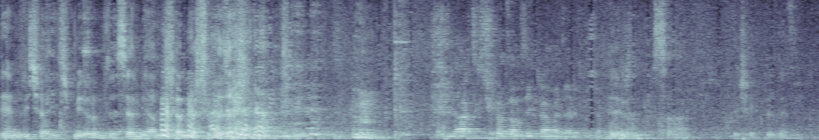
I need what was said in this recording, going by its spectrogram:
demli çay içmiyorum desem yanlış anlaşılacak. Şimdi artık çikolatamızı ikram edelim hocam. Evet, sağ ol. Teşekkür ederim.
